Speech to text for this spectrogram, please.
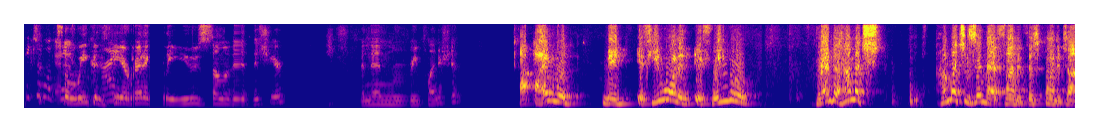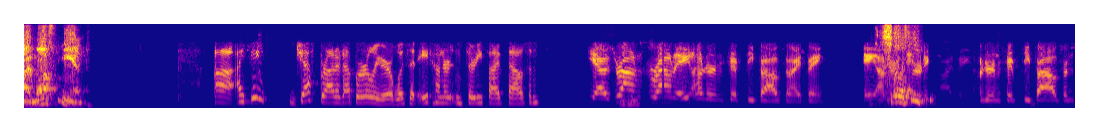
It will take So we could theoretically use some of it this year and then replenish it? I, I would, I mean, if you wanted, if we were, Brenda, how much, how much is in that fund at this point in time offhand? Uh, I think Jeff brought it up earlier. Was it 835,000? Yeah, it was around around eight hundred and fifty thousand, I think. Eight So hundred if you- thirty-five, eight hundred and fifty thousand.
